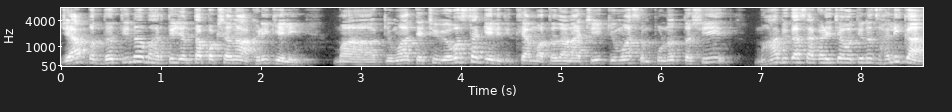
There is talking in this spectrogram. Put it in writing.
ज्या पद्धतीनं भारतीय जनता पक्षानं आखणी केली मा किंवा त्याची व्यवस्था केली तिथल्या मतदानाची किंवा संपूर्ण तशी महाविकास आघाडीच्या वतीनं झाली का?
